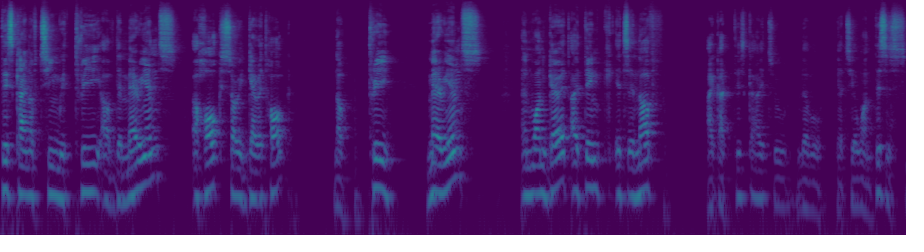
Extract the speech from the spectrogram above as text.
this kind of team with three of the Marians, a Hawke, sorry Garrett Hawke. No, three Marians and one Garrett. I think it's enough I got this guy to level yeah tier one. This is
